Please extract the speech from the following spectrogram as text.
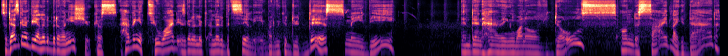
So that's going to be a little bit of an issue because having it too wide is going to look a little bit silly. But we could do this maybe. And then having one of those on the side like that.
